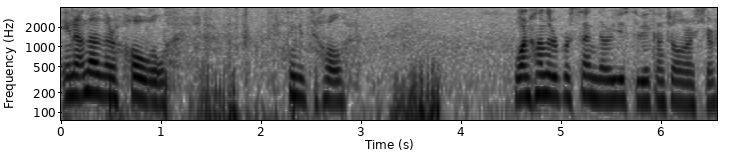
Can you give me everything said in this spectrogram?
in another hole. I think it's a hole. 100% there used to be a control right here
